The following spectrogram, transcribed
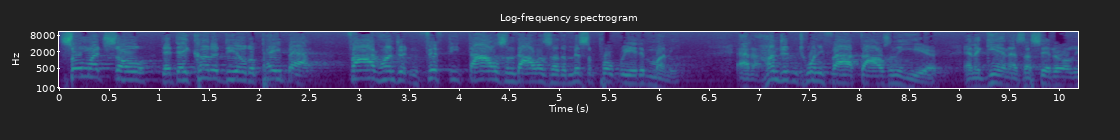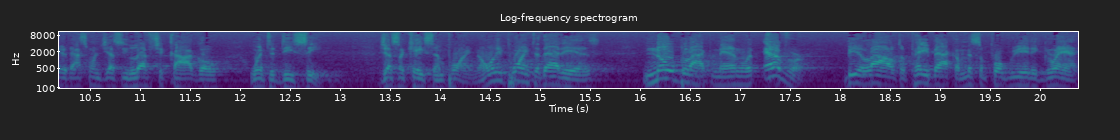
so much so that they cut a deal to pay back $550,000 of the misappropriated money at $125,000 a year. And again, as I said earlier, that's when Jesse left Chicago, went to D.C. Just a case in point. The only point to that is no black man would ever be allowed to pay back a misappropriated grant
